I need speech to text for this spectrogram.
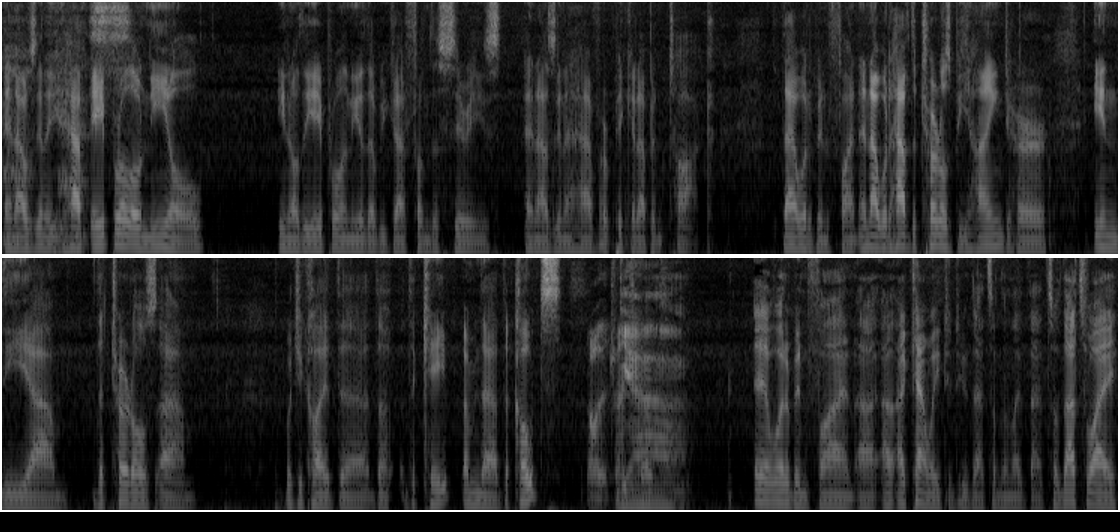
and I was gonna have April O'Neil, you know the April O'Neil that we got from the series, and I was gonna have her pick it up and talk. That would have been fun, and I would have the turtles behind her, in the um the turtles um, what you call it the the the cape I mean the the coats. Oh, the trench coats. yeah. It would have been fun. Uh, I, I can't wait to do that, something like that. So that's why,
